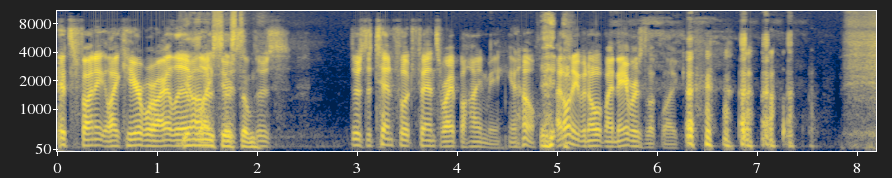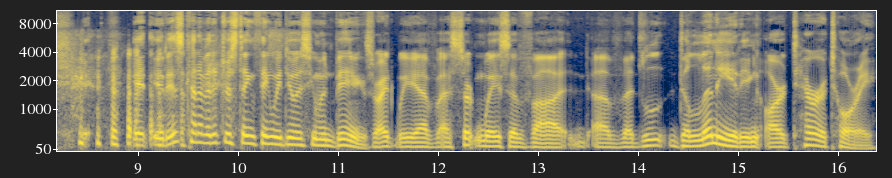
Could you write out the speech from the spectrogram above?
it's funny, like here where I live, The honor like there's, there's there's a ten foot fence right behind me. You know, I don't even know what my neighbors look like. it, it is kind of an interesting thing we do as human beings, right? We have uh, certain ways of uh, of uh, delineating our territory.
